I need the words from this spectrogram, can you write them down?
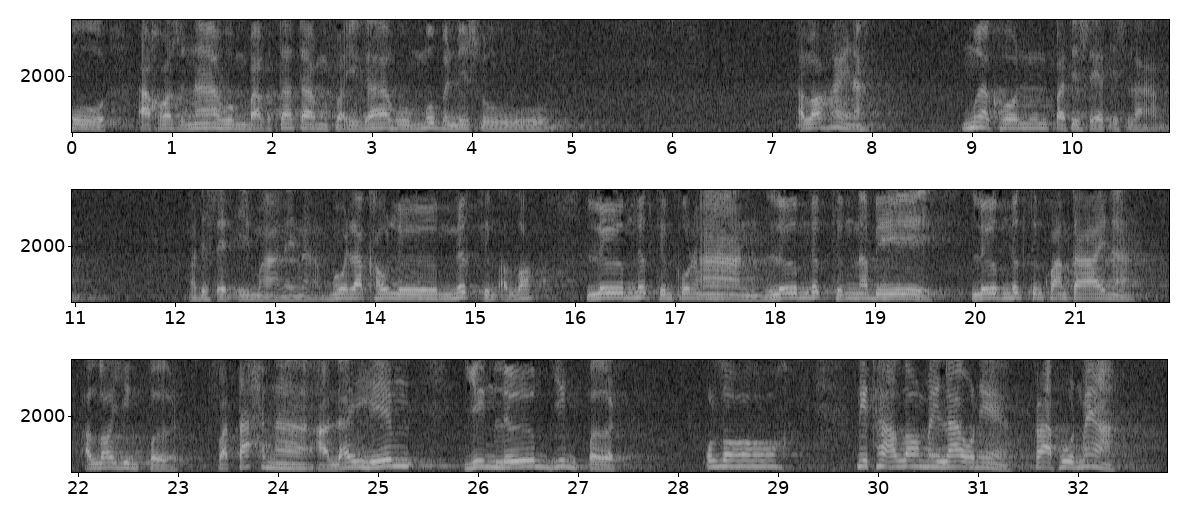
อัคซนาฮุมบักตะตัมฟาอิดะฮุมมุบลิซูน อัลลอฮ์ให้นะ เมื่อคนปฏิเสธอิสลาม ปฏิเสธอีมาเนี่ยนะเมื่อเวลาเขาลืมนึกถึงอัลลอฮ์ลืมนึกถึงกุรอาน ลืมนึกถึงนบี ลืมนึกถึงความตายนะอัลลอฮ์ยิ่งเปิดฟาตานาอะไรหิม ยิ่งลืมยิ่งเปิดอัลลอฮ์นี่ถ้าอัลลอฮ์ไม่เล่าเนี่ย กล้าพูดไหมอะ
